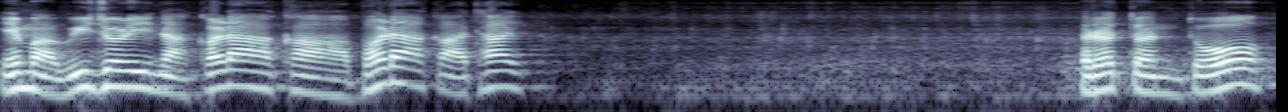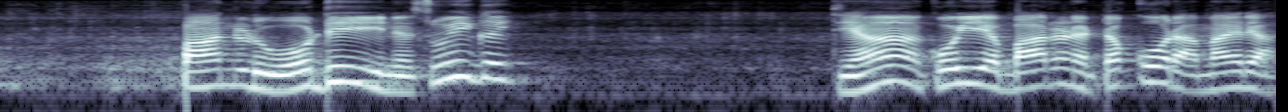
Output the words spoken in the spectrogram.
એમાં વીજળીના કડાકા ભડાકા થાય. રતન તો પાંદડું ઓઢીને સૂઈ ગઈ. ત્યાં કોઈએ બારણે ટકોરા માર્યા.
